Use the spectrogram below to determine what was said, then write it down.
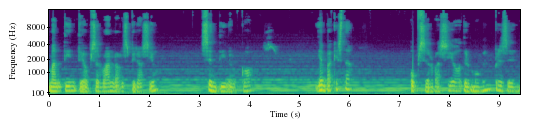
Mantint-te observant la respiració, sentint el cos, i amb aquesta observació del moment present,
